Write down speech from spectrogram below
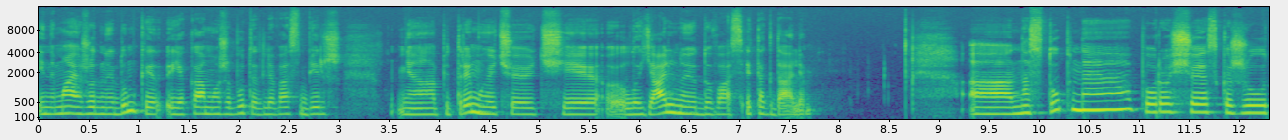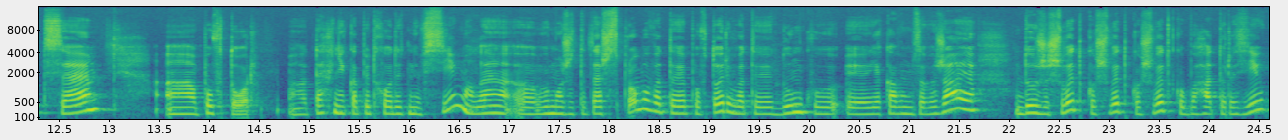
і немає жодної думки, яка може бути для вас більш. Е, підтримуючою чи лояльною до вас і так далі. Наступне, про що я скажу, це е, повтор. Е, техніка підходить не всім, але ви можете теж спробувати повторювати думку, яка вам заважає, дуже швидко, швидко, швидко, багато разів,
